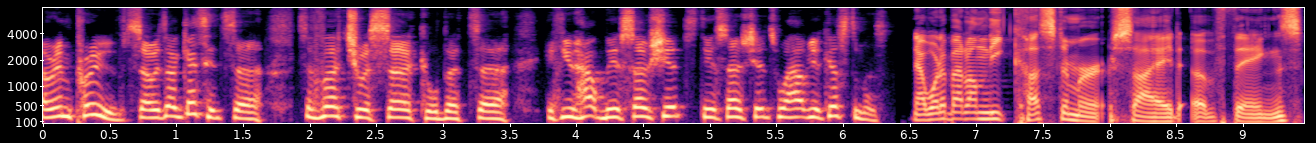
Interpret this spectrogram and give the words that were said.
are improved. So I guess it's a it's a virtuous circle that uh, if you help the associates, the associates will help your customers. Now, what about on the customer side of things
